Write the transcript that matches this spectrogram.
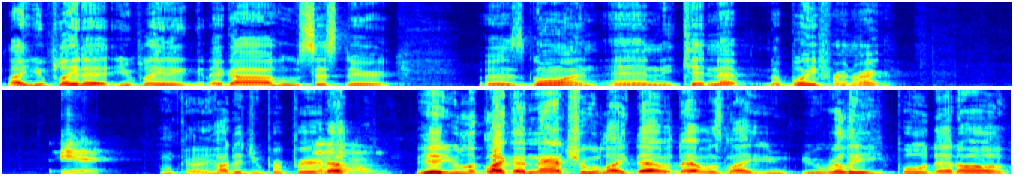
Like you played a you played a, a guy whose sister was gone and he kidnapped the boyfriend, right? Yeah. Okay. How did you prepare that? Um, Yeah, you look like a natural. Like that. That was like you. You really pulled that off.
